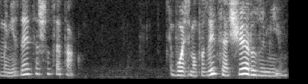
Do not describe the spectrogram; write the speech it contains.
Мені здається, що це так. Восьма позиція. Що я розумію?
